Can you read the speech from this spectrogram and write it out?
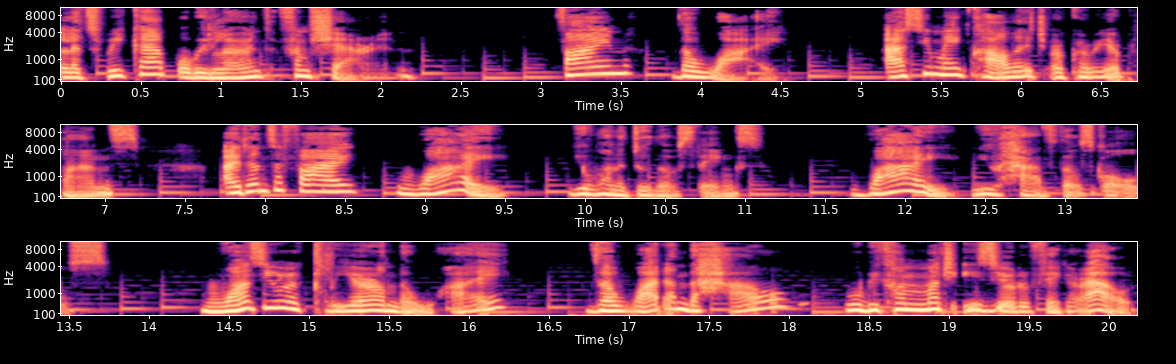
Let's recap what we learned from Sharon. Find the why. As you make college or career plans, identify why you want to do those things, why you have those goals. Once you are clear on the why, the what and the how will become much easier to figure out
